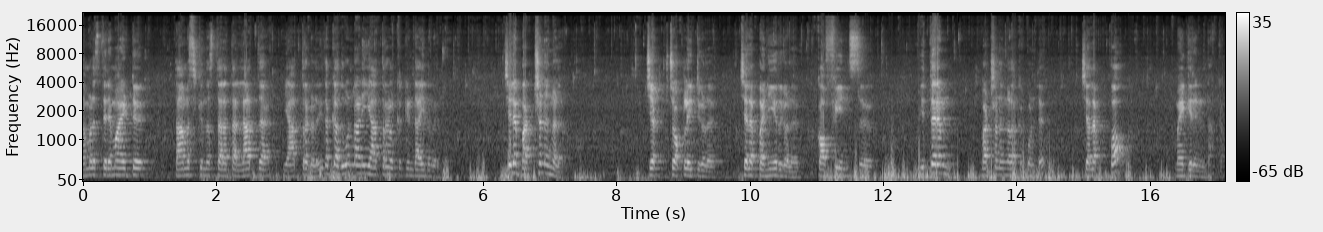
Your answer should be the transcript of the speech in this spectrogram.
നമ്മൾ സ്ഥിരമായിട്ട് താമസിക്കുന്ന സ്ഥലത്തല്ലാത്ത യാത്രകൾ ഇതൊക്കെ അതുകൊണ്ടാണ് ഈ യാത്രകൾക്കൊക്കെ ഉണ്ടായിന്ന് വരുന്നത്. ചില ഭക്ഷണങ്ങൾ ചോക്ലേറ്റുകൾ ചില പനീറുകൾ കോഫീൻസ് ഇത്തരം ഭക്ഷണങ്ങളൊക്കെ കൊണ്ട് ചിലപ്പോൾ മൈഗ്രൈൻ ഉണ്ടാക്കാം.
